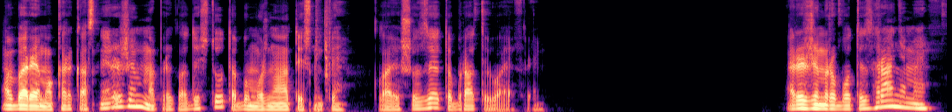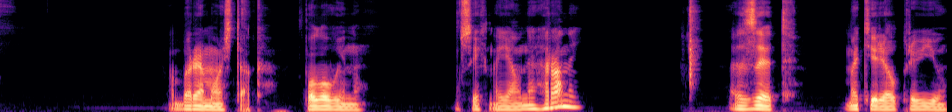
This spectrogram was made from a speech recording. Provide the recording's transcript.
Оберемо каркасний режим, наприклад, ось тут, або можна натиснути клавішу Z, обрати Wireframe. Режим роботи з гранями. Оберемо ось так половину усіх наявних граней. Z Material Preview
